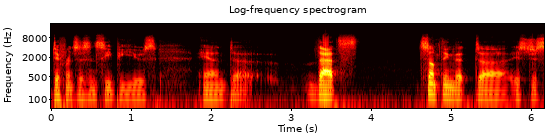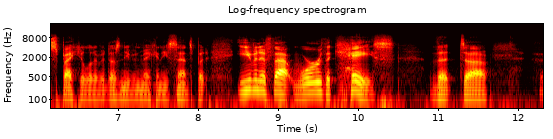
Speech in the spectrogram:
differences in CPUs and uh, that's something that uh, is just speculative. It doesn't even make any sense. But even if that were the case, that uh, uh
